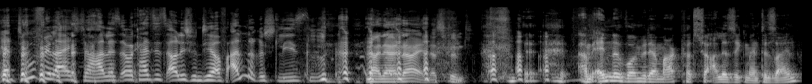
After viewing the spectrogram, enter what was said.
ja, du vielleicht, Johannes, aber kannst jetzt auch nicht von dir auf andere schließen. nein, nein, nein, das stimmt. Am Ende wollen wir der Marktplatz für alle Segmente sein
